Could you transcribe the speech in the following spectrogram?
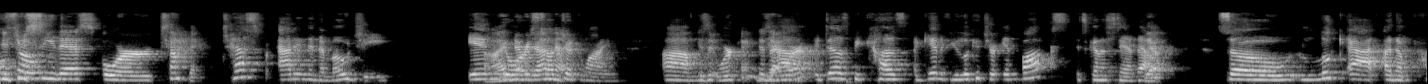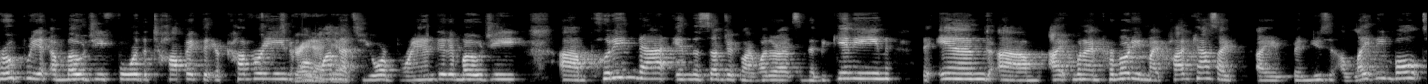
did you see this or something? Test adding an emoji in I've your that. subject line. Um, Is it working? Does yeah, that work? It does because again, if you look at your inbox, it's going to stand out. Yeah. So look at an appropriate emoji for the topic that you're covering, or Great one idea. that's your branded emoji. Um, putting that in the subject line, whether that's in the beginning, the end. Um, I when I'm promoting my podcast, I I've been using a lightning bolt.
